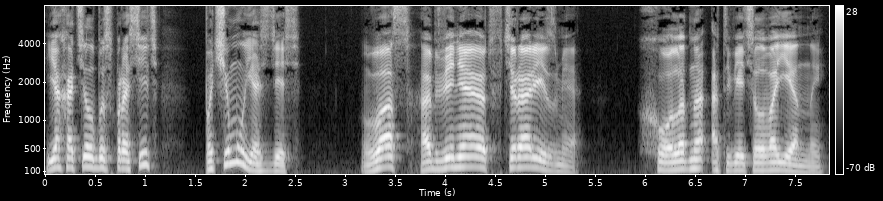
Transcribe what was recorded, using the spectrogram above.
Я хотел бы спросить, Почему я здесь?» «Вас обвиняют в терроризме», — холодно ответил военный.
